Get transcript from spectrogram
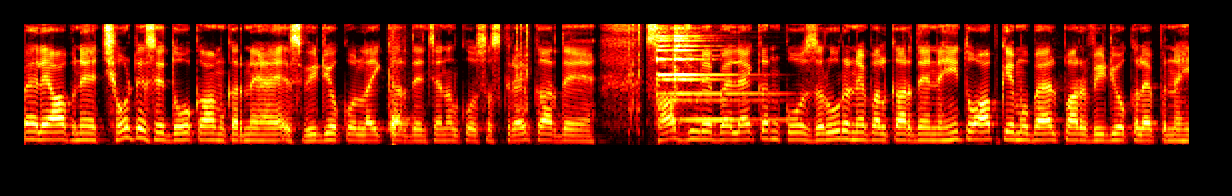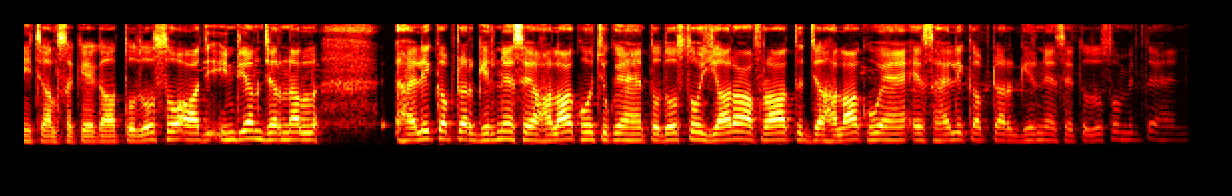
पहले आपने छोटे से दो काम करने हैं। इस वीडियो को लाइक कर दें, चैनल को सब्सक्राइब कर दें, साथ जुड़े बेलाइकन को ज़रूर इनेबल कर दें। नहीं तो आपके मोबाइल पर वीडियो क्लिप नहीं चल सकेगा। तो दोस्तों, आज इंडियन जर्नल हेलीकॉप्टर गिरने से हलाक हो चुके हैं। तो दोस्तों ग्यारह अफराद हलाक हुए हैं इस हेलीकॉप्टर गिरने से। तो दोस्तों, मिलते हैं।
